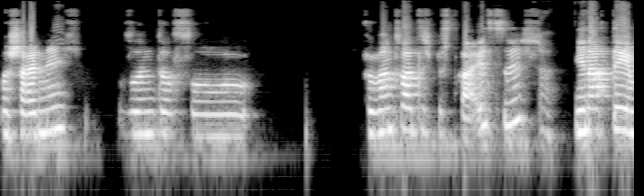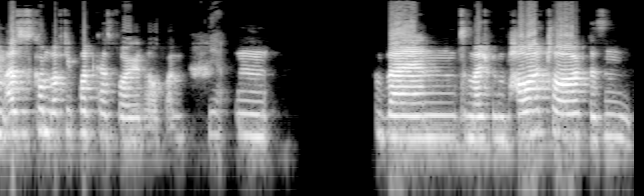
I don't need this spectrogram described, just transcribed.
wahrscheinlich sind das so 25 bis 30. Ah. Je nachdem. Also es kommt auf die Podcast-Folge drauf an. Ja. Wenn zum Beispiel ein Power Talk, das sind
